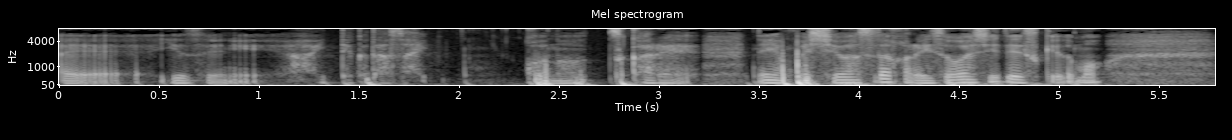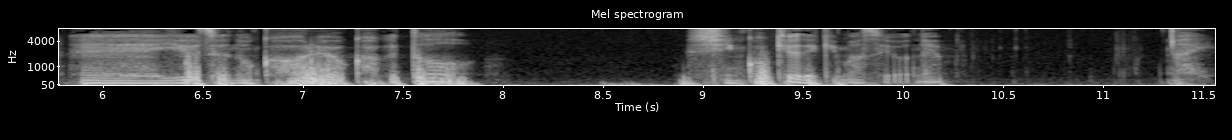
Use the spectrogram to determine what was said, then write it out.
えー、柚子に入ってください。この疲れ、ね、やっぱ幸せだから忙しいですけども、えー、柚子の香りを嗅ぐと、深呼吸できますよね。はい。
